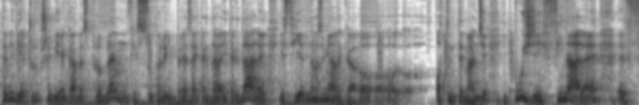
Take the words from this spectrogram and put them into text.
ten wieczór przebiega bez problemów, jest super impreza i tak dalej, i tak dalej. Jest jedna wzmianka o, o, o o tym temacie mm. i później w finale, w,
